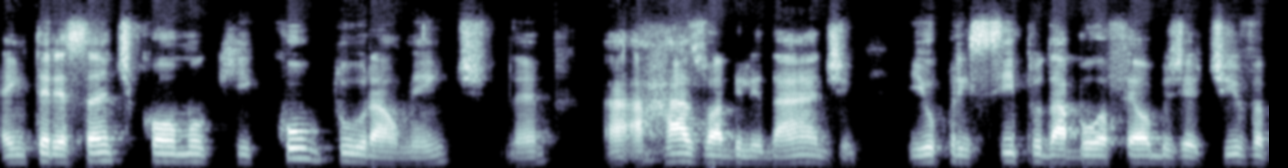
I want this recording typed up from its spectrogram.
É interessante como que culturalmente, né, a, a razoabilidade e o princípio da boa-fé objetiva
